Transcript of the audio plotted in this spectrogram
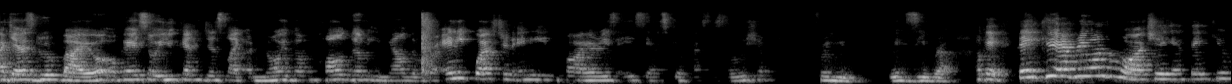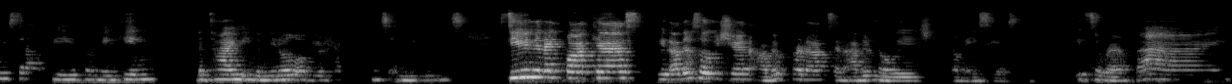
ACS group bio, okay, so you can just like annoy them, call them, email them for any question, any inquiries, ACS group has the solution for you with Zebra. Okay, thank you everyone for watching and thank you, Mr. Aki, for making the time in the middle of your hecticness and meetings. See you in the next podcast with other solution, other products, and other knowledge from ACS. It's a wrap. Bye.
